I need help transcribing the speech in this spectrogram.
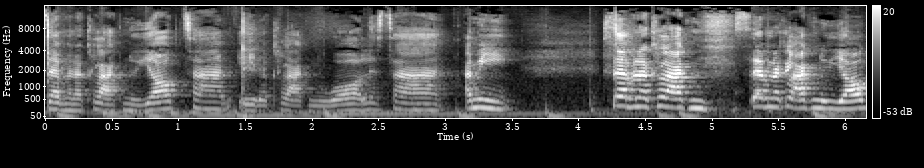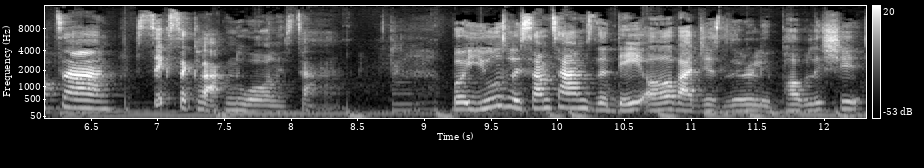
7 o'clock New York time, 8 o'clock New Orleans time. I mean, 7 o'clock 7 o'clock New York time, 6 o'clock New Orleans time. But usually, sometimes the day of, I just literally publish it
